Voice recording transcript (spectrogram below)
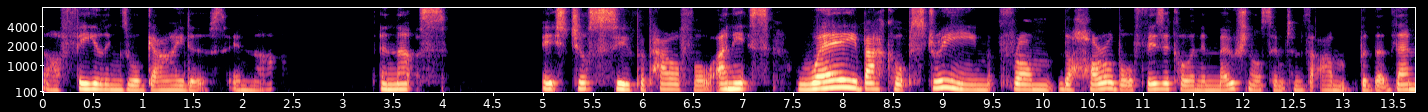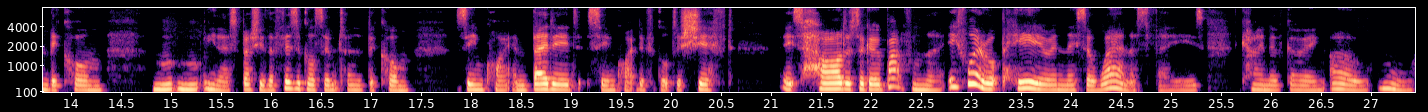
our feelings will guide us in that. And that's, it's just super powerful. And it's way back upstream from the horrible physical and emotional symptoms that I'm, but that then become, you know, especially the physical symptoms become seem quite embedded, seem quite difficult to shift. It's harder to go back from there. If we're up here in this awareness phase, kind of going, oh, ooh,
